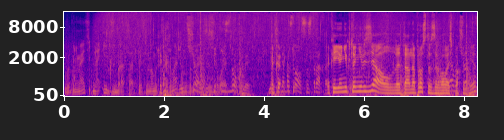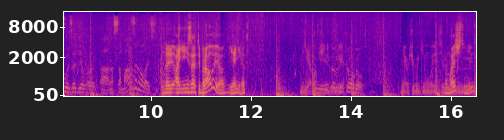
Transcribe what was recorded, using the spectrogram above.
вы понимаете? На X бросать. Если на мышку нажимаешь, он Ничего, взрывается. Я Так, со страха. Так ее никто не взял. Это она просто взорвалась, Я походу, нет? задел. А, она сама взорвалась? Ну, а я не знаю, ты брал ее? Я нет. Я вообще Не, не не трогал. Меня вообще выкинуло. я сижу На мачте нельзя.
